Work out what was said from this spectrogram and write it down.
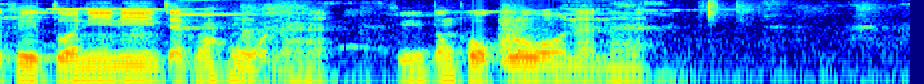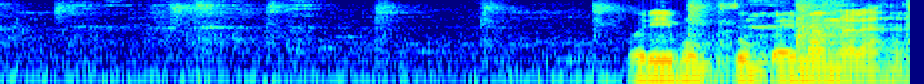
ก็คือตัวนี้นี่จัดว่าโหดนะฮะ คือต้องพกโล่นั้นนะฮะพอดีผมสุ่มไปมั่งแล้วแหละฮะ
